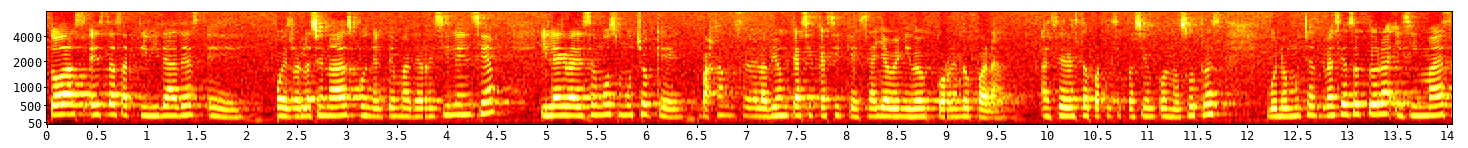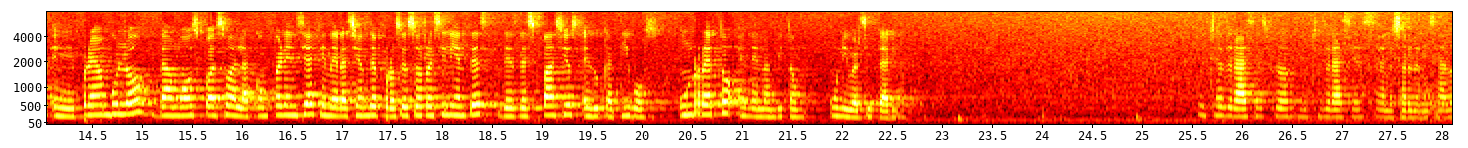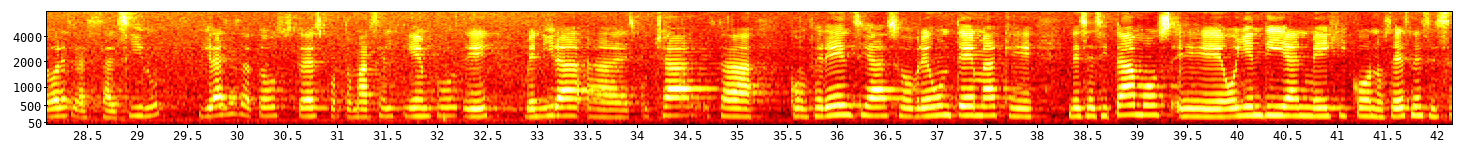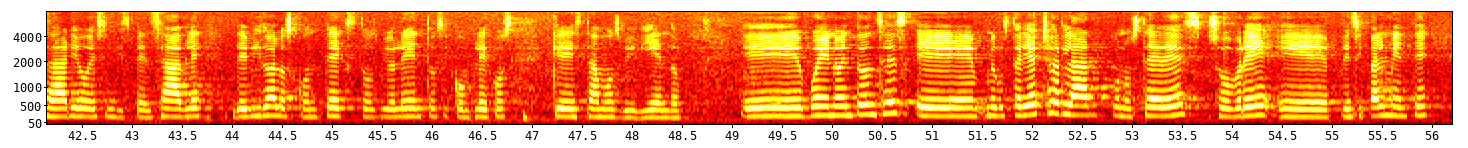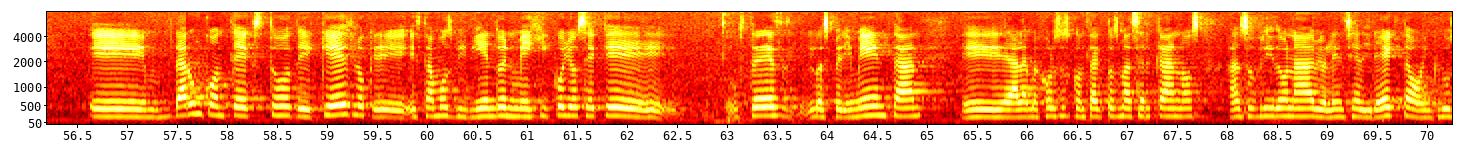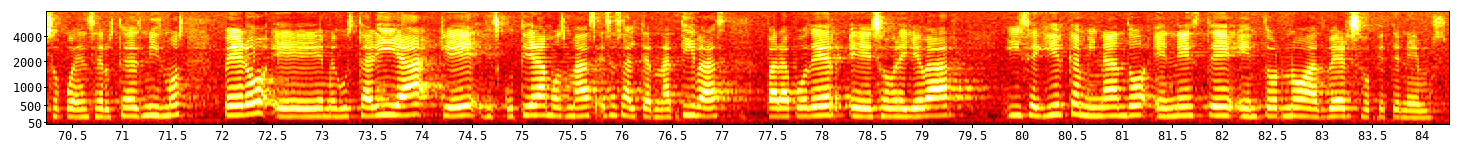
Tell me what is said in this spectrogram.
Todas estas actividades eh, pues relacionadas con el tema de resiliencia y le agradecemos mucho que bajándose del avión casi casi que se haya venido corriendo para hacer esta participación con nosotras. Bueno, muchas gracias doctora y sin más eh, preámbulo damos paso a la conferencia Generación de Procesos Resilientes desde Espacios Educativos, un reto en el ámbito universitario. Muchas gracias, Flor. Muchas gracias a los organizadores, gracias al CIDU y gracias a todos ustedes por tomarse el tiempo de venir a, escuchar esta conferencia sobre un tema que necesitamos eh, hoy en día en México, nos es necesario, es indispensable debido a los contextos violentos y complejos que estamos viviendo. Eh, bueno, entonces eh, me gustaría charlar con ustedes sobre principalmente dar un contexto de qué es lo que estamos viviendo en México. Yo sé que ustedes lo experimentan, a lo mejor sus contactos más cercanos han sufrido una violencia directa o incluso pueden ser ustedes mismos, pero me gustaría que discutiéramos más esas alternativas para poder eh, sobrellevar y seguir caminando en este entorno adverso que tenemos.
